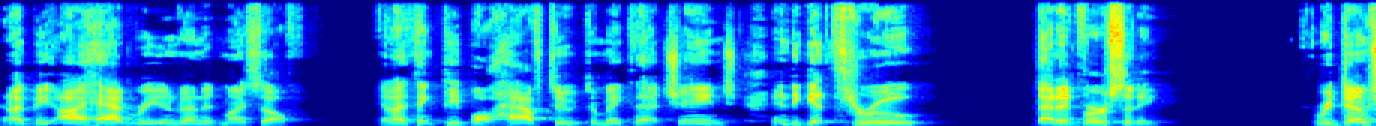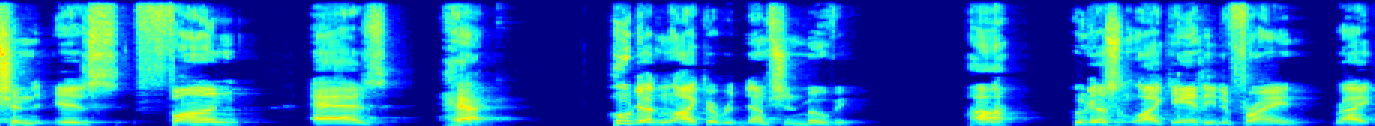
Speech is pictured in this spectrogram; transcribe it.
And I, be, I had reinvented myself. And I think people have to to make that change and to get through that adversity. Redemption is fun as heck. Who doesn't like a redemption movie? Huh? Who doesn't like Andy Dufresne, right?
